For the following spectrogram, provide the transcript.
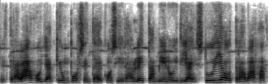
el trabajo, ya que un porcentaje considerable también hoy día estudia o trabaja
